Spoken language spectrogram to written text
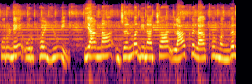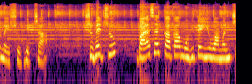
कुरणे उर्फ युवी यांना जन्मदिनाच्या लाख लाख मंगलमय शुभेच्छा. शुभेच्छुक बाळासाहेब काका मोहिते युवा मंच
